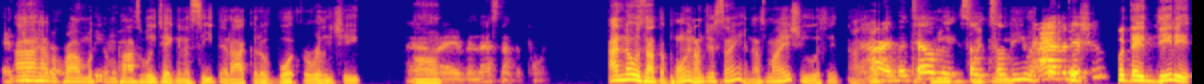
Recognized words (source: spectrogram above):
And I have a problem with them possibly taking a seat that I could have bought for really cheap. Um, even that's not the point. I know it's not the point. I'm just saying that's my issue with it. I- All I- right, but tell me, so so do you have an but- issue? But they did it.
